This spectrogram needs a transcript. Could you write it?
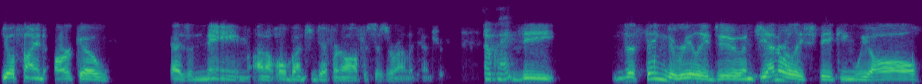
you'll find Arco as a name on a whole bunch of different offices around the country. Okay. The the thing to really do, and generally speaking, we all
